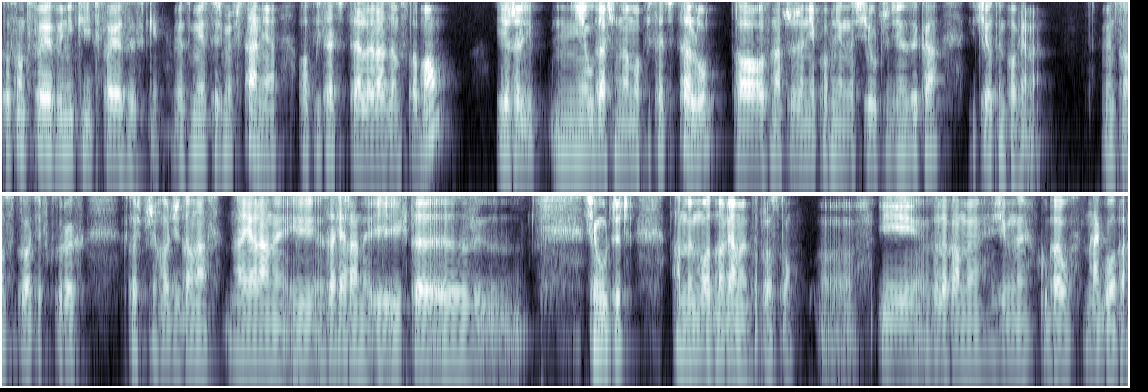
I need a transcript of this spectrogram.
to są Twoje wyniki i Twoje zyski, więc my jesteśmy w stanie opisać cel razem z Tobą. Jeżeli nie uda się nam opisać celu, to znaczy, że nie powinieneś się uczyć języka i Ci o tym powiemy. Więc są sytuacje, w których ktoś przychodzi do nas najarany i zajarany i chce się uczyć, a my mu odmawiamy po prostu i wylewamy zimny kubeł na głowę.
